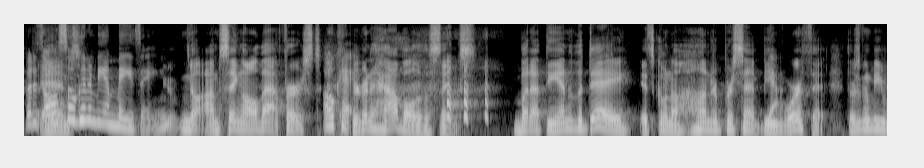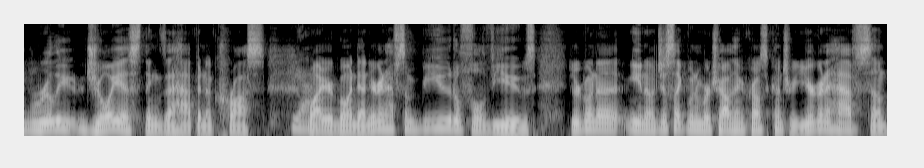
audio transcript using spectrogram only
but it's also going to be amazing. No, I'm saying all that first. Okay. You're going to have all of those things. But at the end of the day, it's going to 100% be Yeah. worth it. There's going to be really joyous things that happen across Yeah. while you're going down. You're going to have some beautiful views. You're going to, you know, just like when we're traveling across the country, you're going to have some.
